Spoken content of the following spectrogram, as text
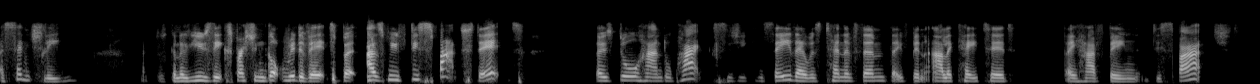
essentially, I'm just going to use the expression got rid of it, but as we've dispatched it, those door handle packs, as you can see, there was 10 of them, they've been allocated, they have been dispatched.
